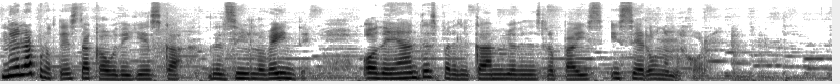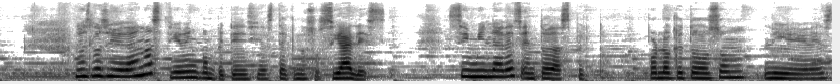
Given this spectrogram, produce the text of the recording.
No es la protesta caudillesca del siglo XX o de antes para el cambio de nuestro país y ser uno mejor. Nuestros ciudadanos tienen competencias tecnosociales similares en todo aspecto, por lo que todos son líderes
